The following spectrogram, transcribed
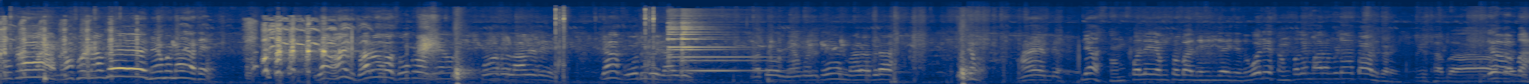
છોકરા માફો લાવ મહેમાન આયા છે. યા આય ભરો છોકરો માફો લાવે છે. યા ગોદડું લાવ દે આ તો મહેમાન છે ને મારા બડા હા એમ સંપલે એમ તો બા લહેરી જાય છે. જુઓ ને સંપલે મારા બડા તાલ કરે. બા,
